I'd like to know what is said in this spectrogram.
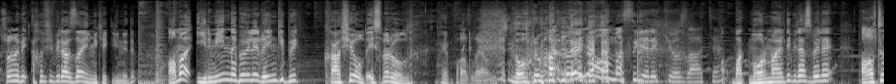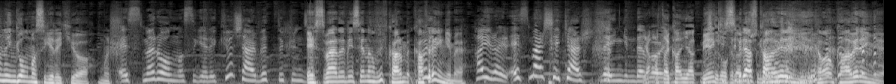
Sonra bir hafif biraz daha ilmik ekleyeyim dedim. Ama irmiğin de böyle rengi bir kaşe oldu esmer oldu. Fazla yanlış. Normalde Öyle olması gerekiyor zaten. Bak normalde biraz böyle altın rengi olması gerekiyormuş. Esmer olması gerekiyor şerbet dökünce. Esmer dediğin senin hafif kar- kahverengi mi? Hayır hayır esmer şeker renginde Ya böyle. Atakan yakmıştır o Benimkisi kadar biraz düşünmeyin. kahverengiydi tamam kahverengi.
